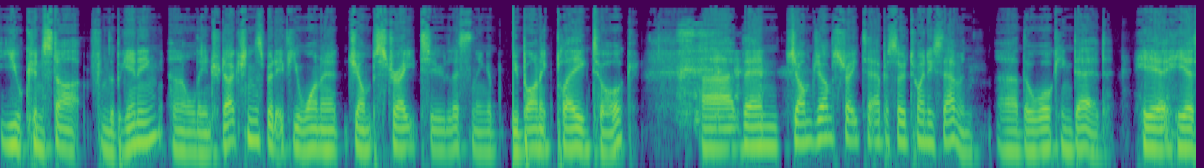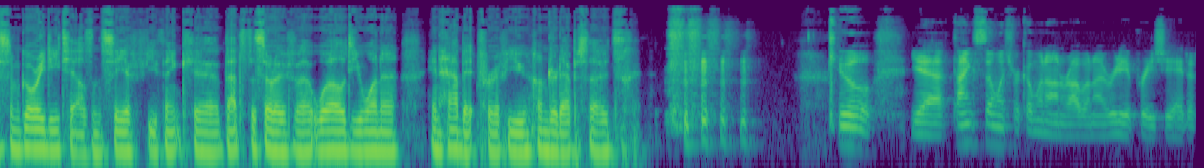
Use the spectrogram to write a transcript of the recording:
you can start from the beginning and all the introductions. But if you want to jump straight to listening to bubonic plague talk, uh, then jump jump straight to episode 27, uh, The Walking Dead. Hear hear some gory details and see if you think uh, that's the sort of uh, world you want to inhabit for a few hundred episodes. cool. Yeah. Thanks so much for coming on, Robin. I really appreciate it.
